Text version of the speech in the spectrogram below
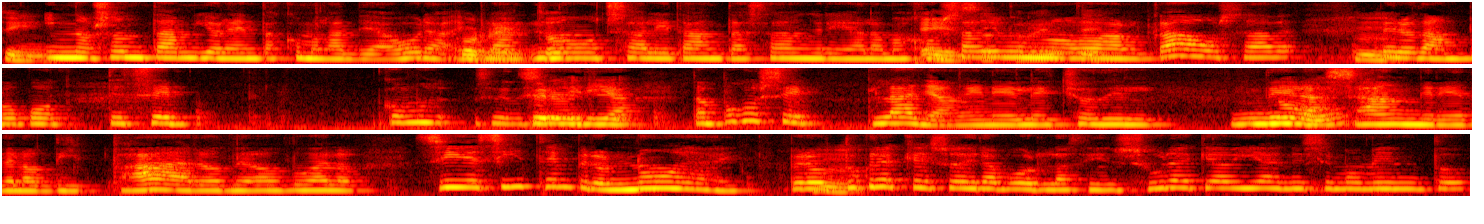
y no son tan violentas como las de ahora. En plan, no sale tanta sangre, a lo mejor sale uno ahorcado, ¿sabes? Mm. Pero tampoco te se... ¿Cómo se, diría? Tampoco se playan en el hecho del, de No. la sangre, de los disparos, de los duelos. Sí existen, pero no hay. Pero Mm. ¿tú crees que eso era por la censura que había en ese momento?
